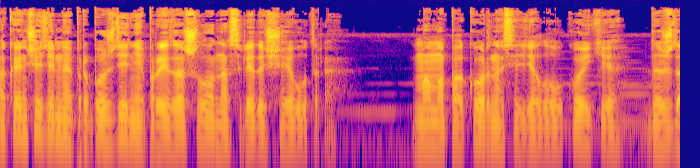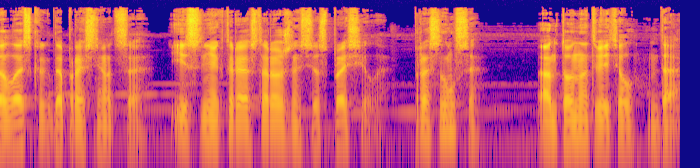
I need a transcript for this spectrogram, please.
Окончательное пробуждение произошло на следующее утро. Мама покорно сидела у койки, дождалась, когда проснется, и с некоторой осторожностью спросила. «Проснулся?» Антон ответил «да».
